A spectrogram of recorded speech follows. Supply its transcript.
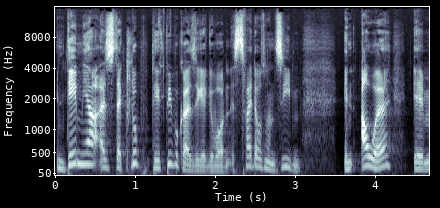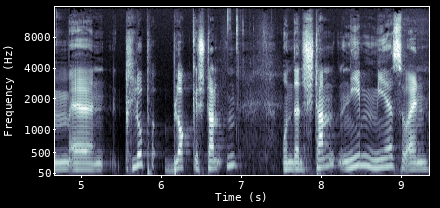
in dem Jahr, als der Club DFB-Pokalsieger geworden ist, 2007, in Aue im äh, Clubblock gestanden und dann stand neben mir so ein,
